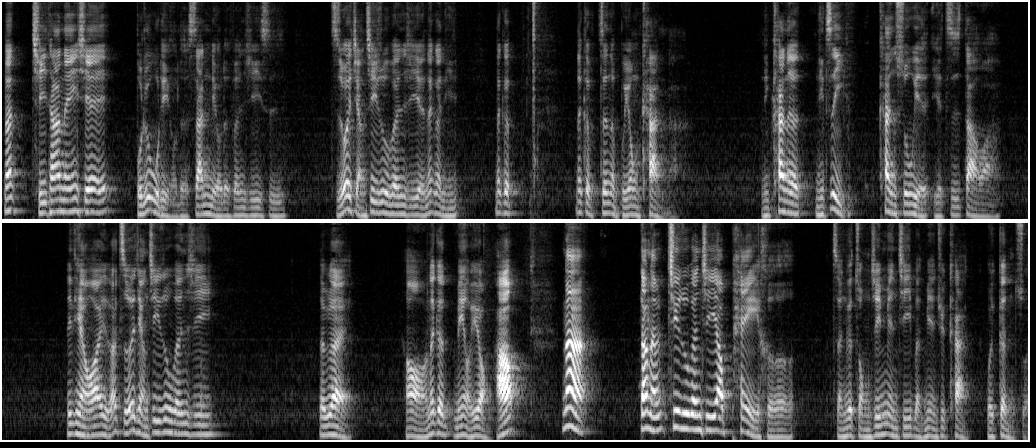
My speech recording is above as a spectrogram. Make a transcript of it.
那其他那一些不入流的三流的分析师。只会讲技术分析那个，你那个那个真的不用看了，你看了你自己看书也也知道啊。你听我意思，他只会讲技术分析，对不对？哦，那个没有用。好，那当然技术分析要配合整个总经面、基本面去看，会更准。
